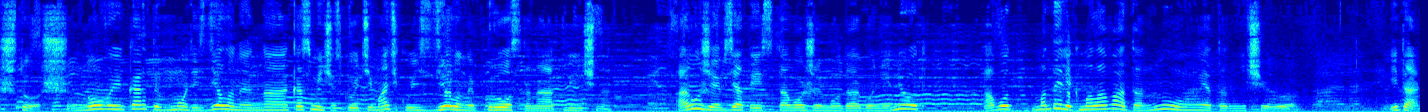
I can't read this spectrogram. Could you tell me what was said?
Что ж, новые карты в моде сделаны на космическую тематику и сделаны просто на отлично. Оружие взято из того же мода Огонь и Лед, а вот моделек маловато, ну это ничего. Итак,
